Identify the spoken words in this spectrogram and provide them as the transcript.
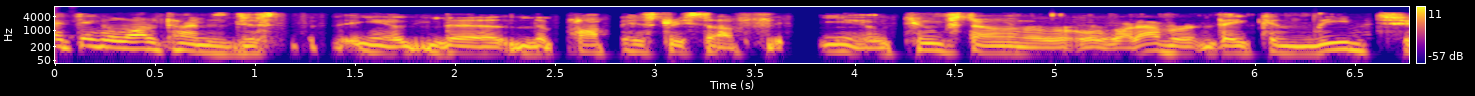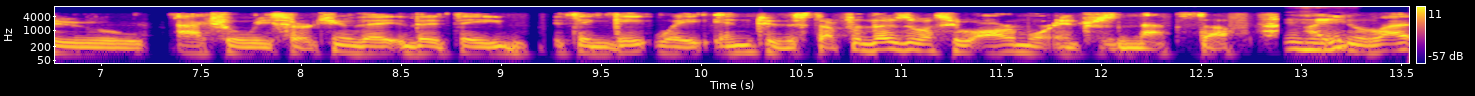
I, think a lot of times just you know the the pop history stuff, you know, Tombstone or, or whatever, they can lead to actual research. You know, they, they, they it's a gateway into the stuff for those of us who are more interested in that stuff. Mm-hmm. I, you know, la-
